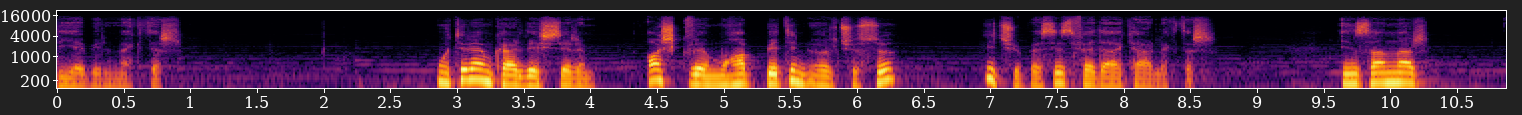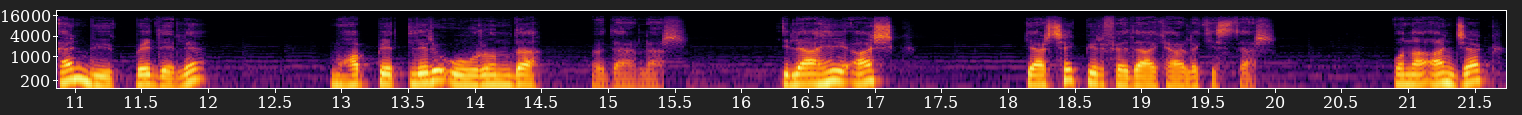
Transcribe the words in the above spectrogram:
diyebilmektir. Muhterem kardeşlerim, aşk ve muhabbetin ölçüsü hiç şüphesiz fedakarlıktır. İnsanlar en büyük bedeli muhabbetleri uğrunda öderler. İlahi aşk gerçek bir fedakarlık ister. Ona ancak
